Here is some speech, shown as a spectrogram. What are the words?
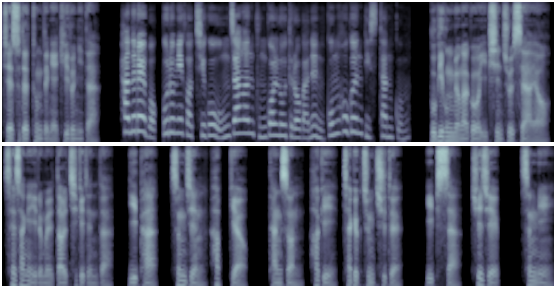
재수대통 등의 기운이다. 하늘에 먹구름이 거치고 웅장한 궁궐로 들어가는 꿈 혹은 비슷한 꿈. 부귀공명하고 입신 출세하여 세상의 이름을 떨치게 된다. 입학, 승진, 합격, 당선, 학위, 자격증 취득, 입사, 취직, 승리,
